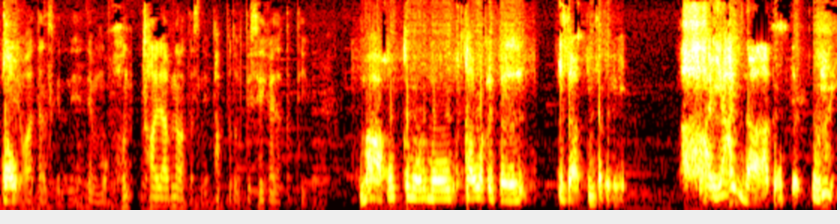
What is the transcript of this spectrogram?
終わったんですけどね。でももう本当あれ危なかったですね。パッポと打って正解だったっていう。まあ本当に俺も蓋を開けて、いざって見たときに、早いなと思って、売り、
